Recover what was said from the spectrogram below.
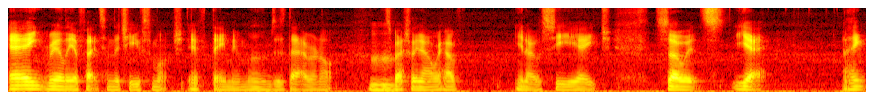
It ain't really affecting the Chiefs much if Damien Williams is there or not. Mhm. especially now we have, you know, CEH. So it's yeah, I think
